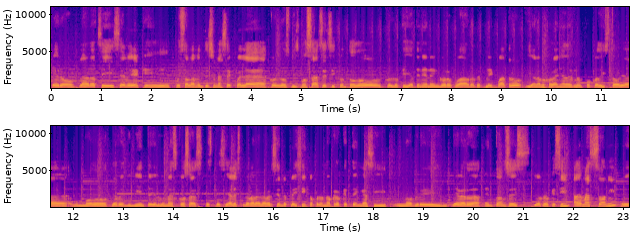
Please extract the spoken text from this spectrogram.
pero la verdad sí se ve que pues solamente es una secuela con los mismos assets y con todo con lo que ya tenían en God of War de Play 4 y a lo mejor añadirle un poco de historia, un modo de rendimiento y algunas cosas especiales para la versión de Play 5, pero no creo que tenga así un upgrade de verdad. Entonces yo creo que sí. Además Sony, eh,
